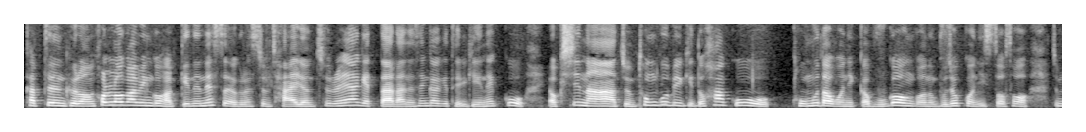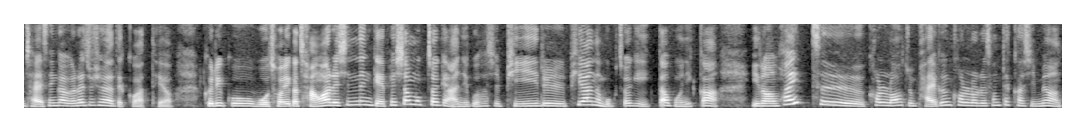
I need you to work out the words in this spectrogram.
같은 그런 컬러감인 것 같기는 했어요. 그래서 좀 잘 연출을 해야겠다라는 생각이 들긴 했고 역시나 좀 통굽이기도 하고 고무다 보니까 무거운 거는 무조건 있어서 좀 잘 생각을 해주셔야 될 것 같아요. 그리고 뭐 저희가 장화를 신는 게 패션 목적이 아니고 사실 비를 피하는 목적이 있다 보니까 이런 화이트 컬러, 좀 밝은 컬러를 선택하시면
